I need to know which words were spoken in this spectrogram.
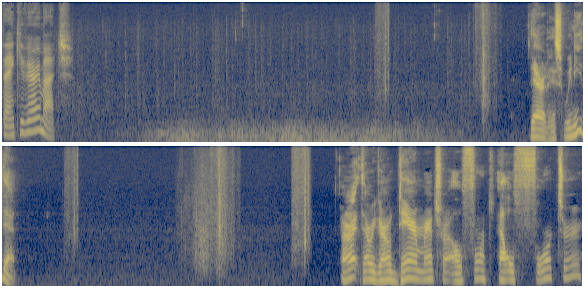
Thank you very much. there it is. We need that. All right, there we go. Dear Metro Alfort Alforter,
